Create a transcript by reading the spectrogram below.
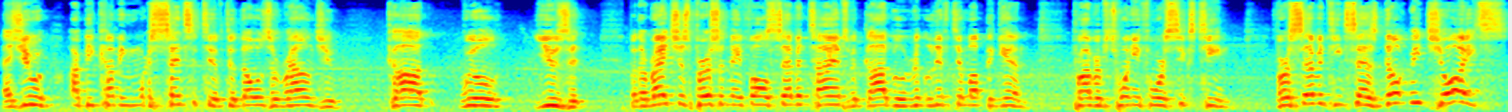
as you are becoming more sensitive to those around you. God will use it. But a righteous person may fall seven times, but God will lift him up again. Proverbs 24 16. Verse 17 says, Don't rejoice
